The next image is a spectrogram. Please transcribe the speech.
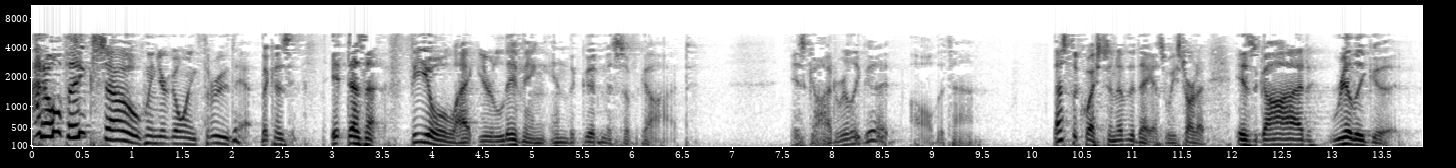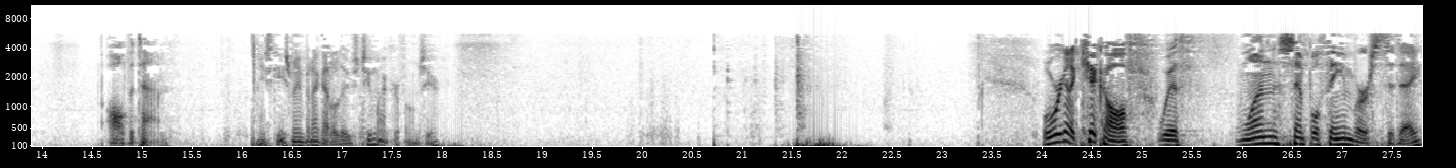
I don't think so, when you're going through that? Because it doesn't feel like you're living in the goodness of God. Is God really good all the time? That's the question of the day as we start it. Is God really good all the time? Excuse me, but I got to lose two microphones here. Well, we're going to kick off with one simple theme verse today.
